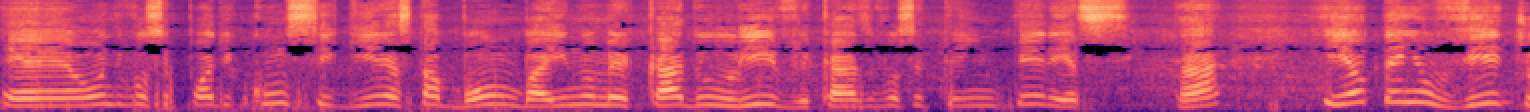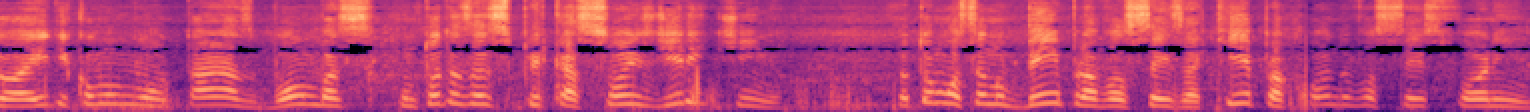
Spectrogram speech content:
É, onde você pode conseguir esta bomba aí no Mercado Livre, caso você tenha interesse, tá? E eu tenho um vídeo aí de como montar as bombas com todas as explicações direitinho. Eu estou mostrando bem para vocês aqui, para quando vocês forem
